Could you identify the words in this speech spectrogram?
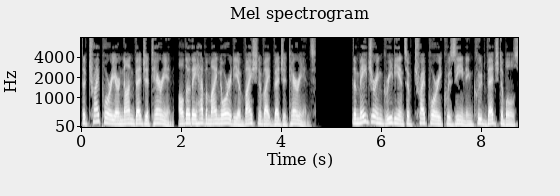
The Tripuri are non-vegetarian, although they have a minority of Vaishnavite vegetarians. The major ingredients of Tripuri cuisine include vegetables,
